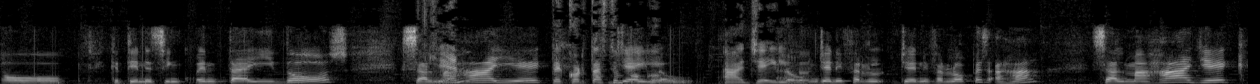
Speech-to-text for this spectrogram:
o que tiene 52, Salma ¿Quién? Hayek? Te cortaste un poco. Ah, J-Lo. Jennifer, Jennifer López, ajá. Salma Hayek,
